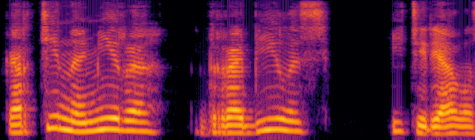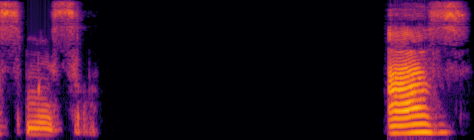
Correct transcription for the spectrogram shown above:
картина мира дробилась и теряла смысл. Аз,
